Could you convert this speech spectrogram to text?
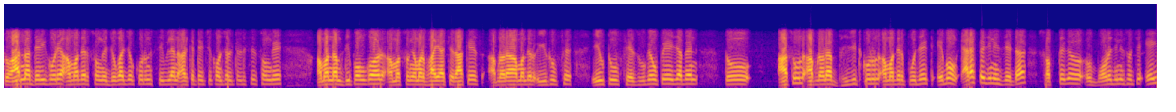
তো আর না দেরি করে আমাদের সঙ্গে যোগাযোগ করুন সিভিল অ্যান্ড আর্কিটেকচার কনসালটেন্সির সঙ্গে। আমার নাম দীপঙ্কর, আমার সঙ্গে আমার ভাই আছে রাকেশ। আপনারা আমাদের ইউটিউব ইউটিউব ফেসবুকেও পেয়ে যাবেন। তো আসুন আপনারা ভিজিট করুন আমাদের প্রজেক্ট এবং আরেকটা জিনিস যেটা সব থেকে বড় জিনিস হচ্ছে এই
